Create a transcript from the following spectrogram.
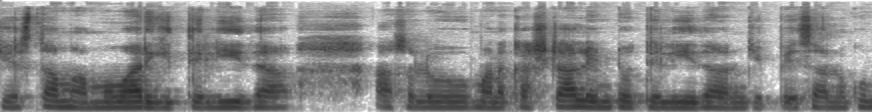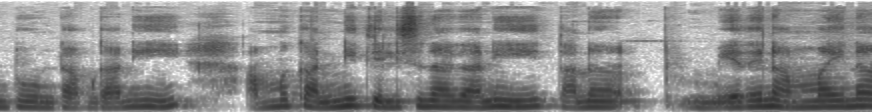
చేస్తాము అమ్మవారికి తెలియదా అసలు మన కష్టాలు ఏంటో తెలియదా అని చెప్పేసి అనుకుంటూ ఉంటాం. కానీ అమ్మకు అన్నీ తెలిసినా కానీ తన ఏదైనా అమ్మైనా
